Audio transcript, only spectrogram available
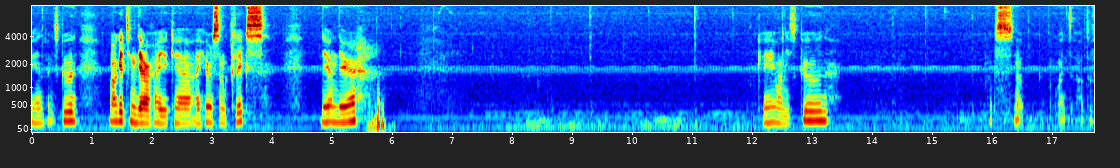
Okay, that one is good. We're getting there. I can I hear some clicks there and there. Okay, one is good. Oops, no, went out of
